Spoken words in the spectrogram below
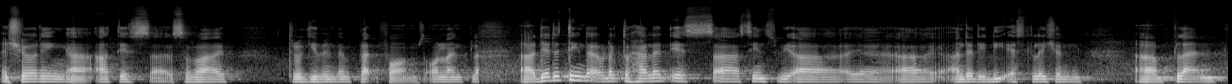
ensuring uh, artists uh, survive through giving them platforms, online platforms. Uh, the other thing that I would like to highlight is uh, since we are uh, under the de-escalation um, plan,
